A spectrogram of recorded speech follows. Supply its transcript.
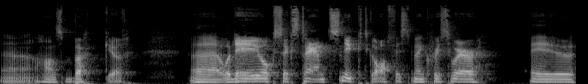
eh, hans böcker. Eh, och det är ju också extremt snyggt grafiskt. Men Chris Ware är ju...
